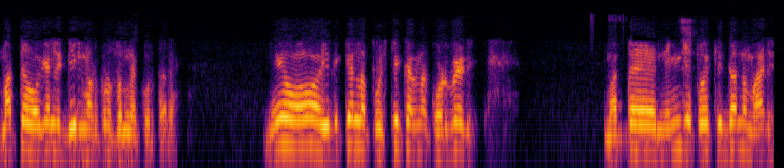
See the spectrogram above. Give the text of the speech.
ಮತ್ತೆ ಹೋಗಿ ಅಲ್ಲಿ ಡೀಲ್ ಮಾಡ್ಕೊಂಡು ಸುಮ್ಮನೆ ಕೊಡ್ತಾರೆ ನೀವು ಇದಕ್ಕೆಲ್ಲ ಪುಷ್ಟೀಕರಣ ಕೊಡಬೇಡಿ. ಮತ್ತೆ ನಿಮ್ಗೆ ತೋಚಿದ್ದನ್ನು ಮಾಡಿ.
